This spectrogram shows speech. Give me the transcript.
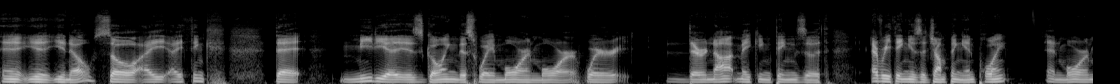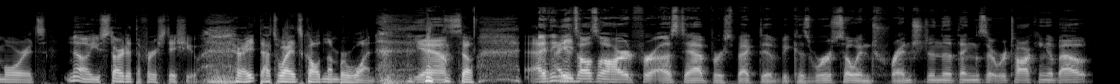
Eh, and, you, you know, so I I think that media is going this way more and more, where they're not making things with everything is a jumping in point and more and more it's no you start at the first issue right that's why it's called number one Yeah. so I think it's also hard for us to have perspective because we're so entrenched in the things that we're talking about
